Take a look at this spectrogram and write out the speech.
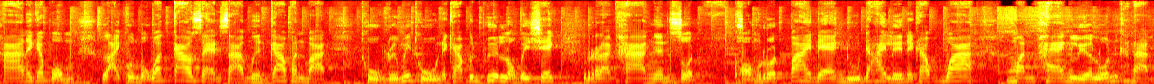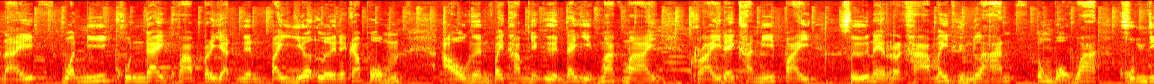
ค้านะครับผม หลายคนบอกว่า 939,000 บาท ถูกหรือไม่ถูกนะครับเพื่อนๆลองไปเช็ค ราคาเงินสดของรถป้ายแดงดูได้เลยนะครับว่ามันแพงเหลือล้นขนาดไหน วันนี้คุณได้ความประหยัดเงินไปเยอะเลยนะครับผม เอาเงินไปทำอย่างอื่นได้อีกมากมาย ใครได้คันนี้ไปซื้อในราคาไม่ถึงล้าน ต้องบอกว่าคุ้มจ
